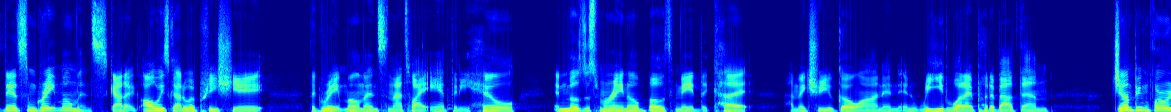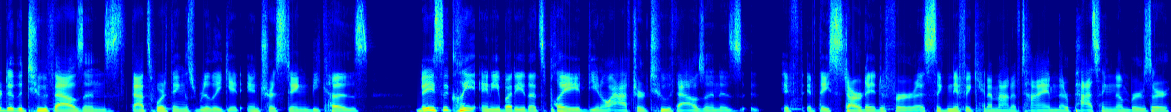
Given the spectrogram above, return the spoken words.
they had some great moments. Got to, always got to appreciate the great moments. And that's why Anthony Hill and Moses Moreno both made the cut. I make sure you go on and, and read what I put about them. Jumping forward to the 2000s, that's where things really get interesting because basically anybody that's played, you know, after 2000 is if if they started for a significant amount of time, their passing numbers are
